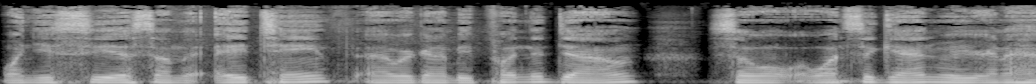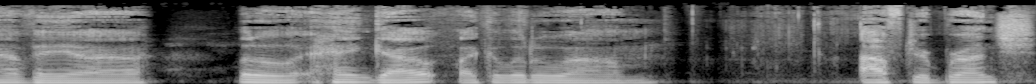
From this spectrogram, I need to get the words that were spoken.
when you see us on the 18th. Uh, we're going to be putting it down. So once again, we're going to have a uh, little hangout, like a little um, after brunch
